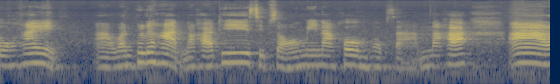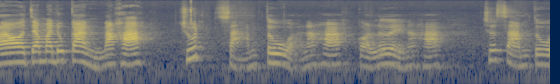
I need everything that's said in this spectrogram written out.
ลงให้วันพฤหัสนะคะที่ 12 มีนาคม 63 นะคะะเราจะมาดูกันนะคะ ชุด 3 ตัวนะคะ ก่อนเลยนะคะ ชุด 3 ตัว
